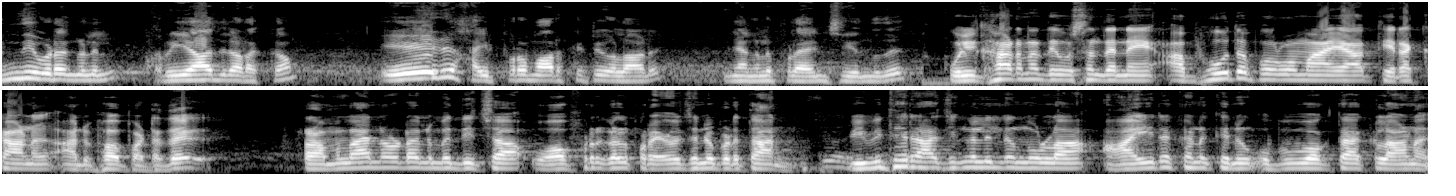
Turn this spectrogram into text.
എന്നിവിടങ്ങളിൽ റിയാദിലടക്കം ഏഴ് ഹൈപ്പർ മാർക്കറ്റുകളാണ് ഞങ്ങൾ പ്ലാൻ ചെയ്യുന്നത്. ഉദ്ഘാടന ദിവസം തന്നെ അഭൂതപൂർവമായ തിരക്കാണ് അനുഭവപ്പെട്ടത്. റംലാനോടനുബന്ധിച്ച ഓഫറുകൾ പ്രയോജനപ്പെടുത്താൻ വിവിധ രാജ്യങ്ങളിൽ നിന്നുള്ള ആയിരക്കണക്കിന് ഉപഭോക്താക്കളാണ്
